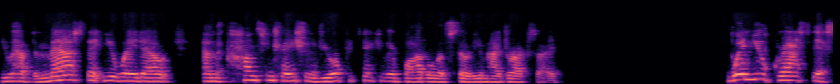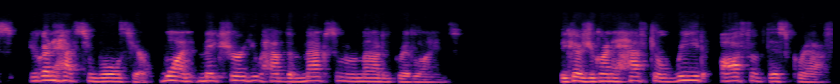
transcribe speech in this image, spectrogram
you have the mass that you weighed out, and the concentration of your particular bottle of sodium hydroxide. When you graph this, you're going to have some rules here. One, make sure you have the maximum amount of grid lines because you're going to have to read off of this graph.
